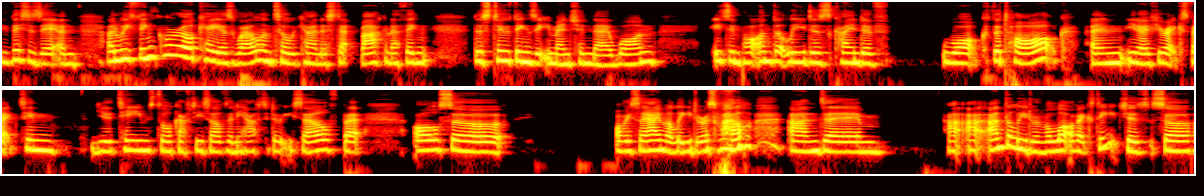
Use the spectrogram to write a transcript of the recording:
this is it, and and we think we're okay as well until we kind of step back. And I think there's two things that you mentioned there. One, it's important that leaders kind of walk the talk, and you know if you're expecting your teams to look after yourself, then you have to do it yourself. But also, obviously, I'm a leader as well, and um, I, I, and the leader of a lot of ex teachers, so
